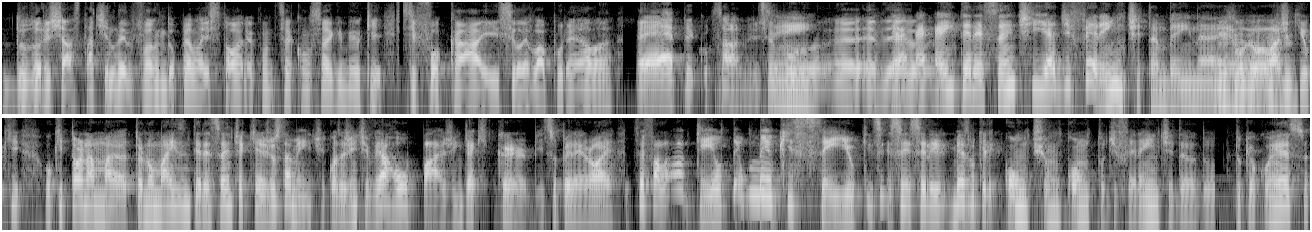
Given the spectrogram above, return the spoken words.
dos orixás está te levando pela história, quando você consegue meio que se focar e se levar por ela, é épico, sabe? Tipo, Sim. é- é- É, é- é- é interessante e é diferente também, né? eu Uhum, eu uhum. acho que o que, o que torna, tornou mais interessante é que é justamente quando a gente vê a roupagem Jack Kirby, super-herói, você fala, ok, eu, eu meio que sei o que. Se- se ele, mesmo que ele conte um conto diferente do, do, do que eu conheço,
